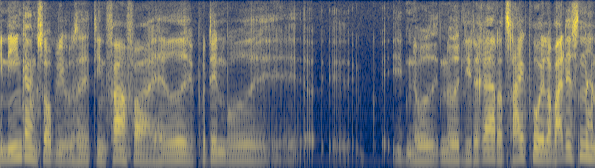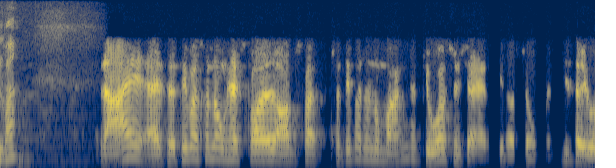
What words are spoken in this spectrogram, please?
en engangsoplevelse, at din farfar havde øh, på den måde noget, noget litterært at trække på, eller var det sådan, han var? Nej, altså det var sådan nogle, han strøget om, så, så det var der nogle mange, der gjorde, synes jeg, hans generation. Men de havde jo,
